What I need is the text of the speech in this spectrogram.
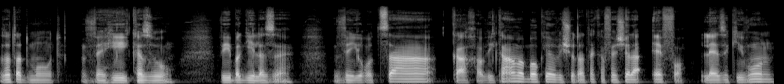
זאת הדמות, והיא כזו, והיא בגיל הזה, והיא רוצה ככה, והיא קמה בבוקר והיא שותה את הקפה שלה, איפה, לאיזה כיוון.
